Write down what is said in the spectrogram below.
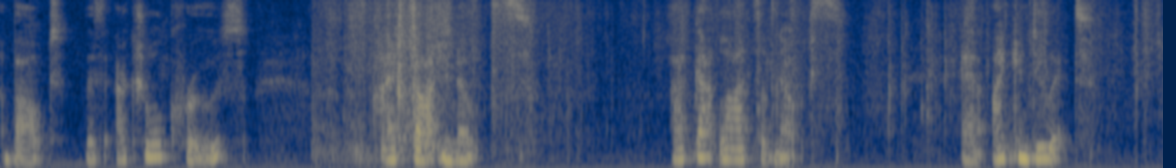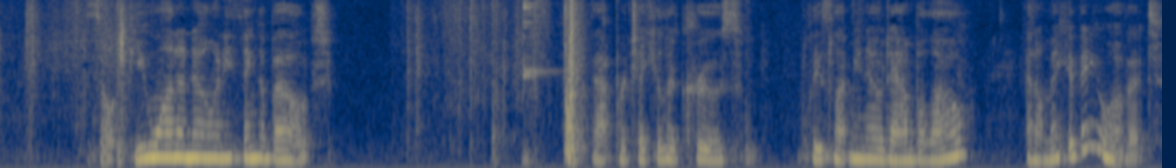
about this actual cruise, I've got notes. I've got lots of notes. And I can do it. So if you want to know anything about that particular cruise, please let me know down below and I'll make a video of it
